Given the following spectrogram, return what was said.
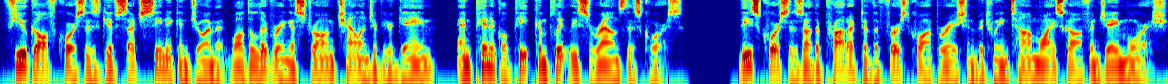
Few golf courses give such scenic enjoyment while delivering a strong challenge of your game, and Pinnacle Peak completely surrounds this course. These courses are the product of the first cooperation between Tom Weiskopf and Jay Morrish,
